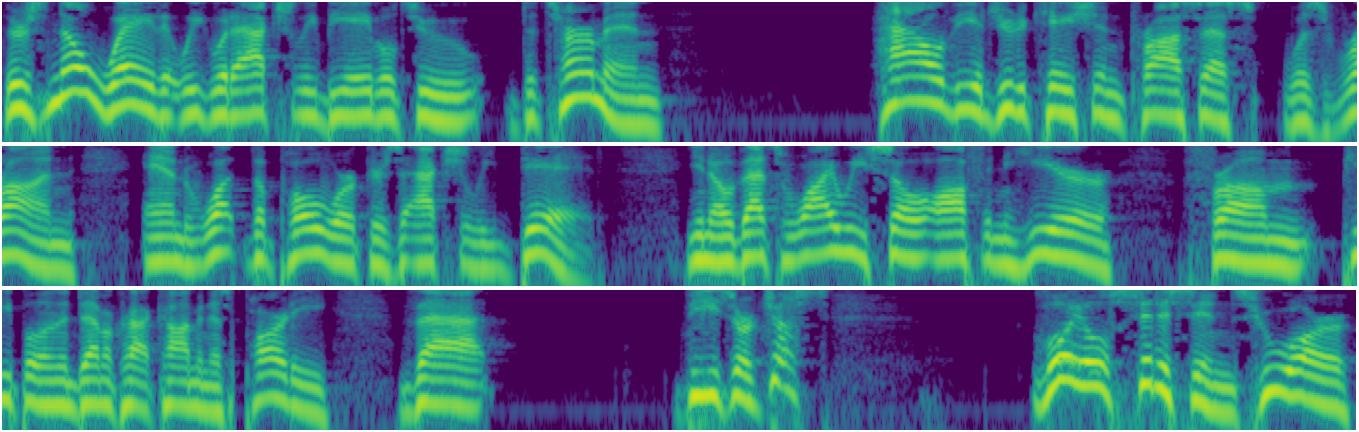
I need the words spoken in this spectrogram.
there's no way that we would actually be able to determine how the adjudication process was run and what the poll workers actually did. You know, that's why we so often hear from people in the Democrat Communist Party that these are just loyal citizens who are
